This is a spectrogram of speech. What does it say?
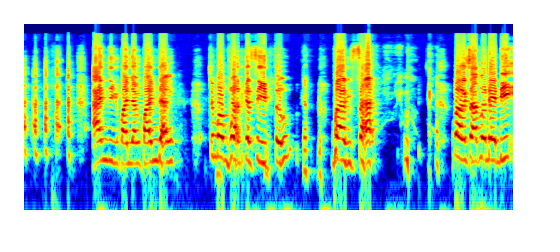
Anjing panjang-panjang cuma buat ke situ. Bangsat. Bangsat lu Dedi.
